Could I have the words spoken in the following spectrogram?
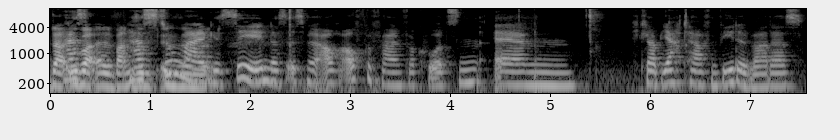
da hast, überall Wand Hast du mal gesehen, das ist mir auch aufgefallen vor kurzem, ähm, ich glaube Yachthafen Wedel war das.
